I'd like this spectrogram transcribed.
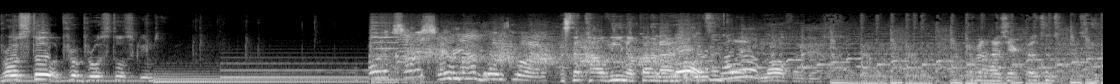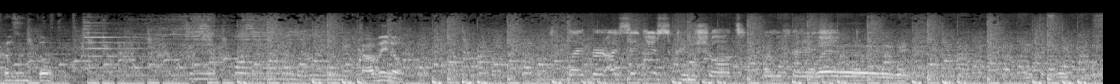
Bro still, bro, bro still screams. What's on a I don't have screen? voice mod. It's the Calvino coming out of Love. your cousin. Love, I guess. Coming out of your cousin's your cousin go. Calvino. Viper, I sent you a screenshot when you finish. Wait, wait, wait, wait, wait. I have to focus.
